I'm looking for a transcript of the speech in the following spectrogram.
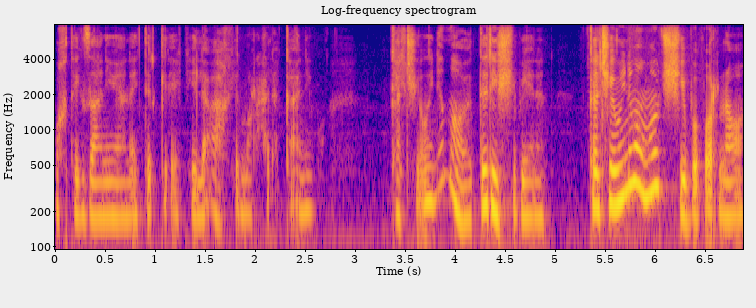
وەختێک زانیانەی ترگرێکی لە ئاخیر مەرحەلەکانی بوو کەلچی ئەوی نەماوە دەریشی بێنن کەلچەوی نەمامەوتشی ببڕنەوە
